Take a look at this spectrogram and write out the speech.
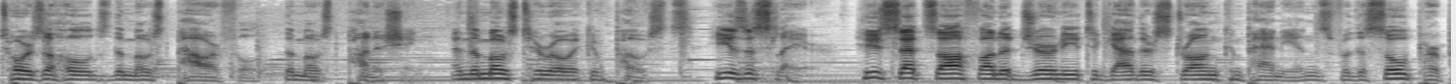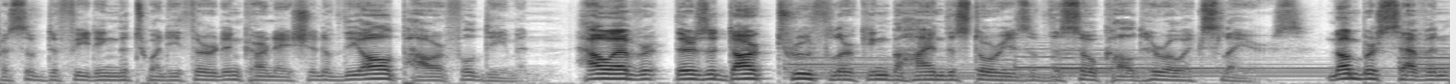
Torza holds the most powerful, the most punishing, and the most heroic of posts. He is a slayer. He sets off on a journey to gather strong companions for the sole purpose of defeating the 23rd incarnation of the all-powerful demon. However, there's a dark truth lurking behind the stories of the so-called heroic slayers. Number 7.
